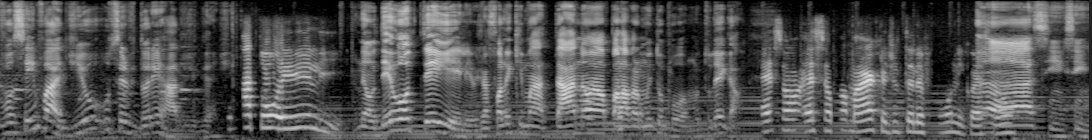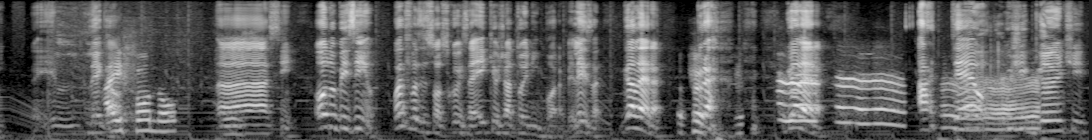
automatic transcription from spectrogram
você invadiu o servidor errado, gigante. Matou ele. Não, derrotei ele. Eu já falei que matar não é uma palavra muito boa, muito legal. Essa, essa é uma marca de um telefone, conhece Ah, sim, sim. Legal. iPhone ah, sim. Ô, Nubizinho, vai fazer suas coisas aí que eu já tô indo embora, beleza? Galera, pra... Galera, até o gigante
